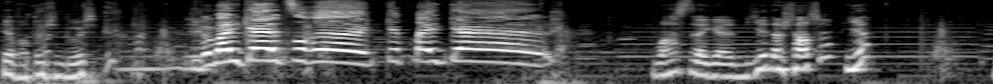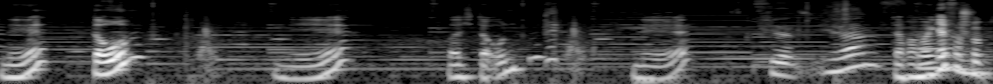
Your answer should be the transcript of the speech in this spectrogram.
Geh einfach durch und durch. Ich will mein Geld zurück! Gib mein Geld! Wo hast du dein Geld? Hier in der Tasche? Hier? Nee. Da oben? Nee. Vielleicht da unten? Nee. Ja? Der hat mein Geld verschluckt.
